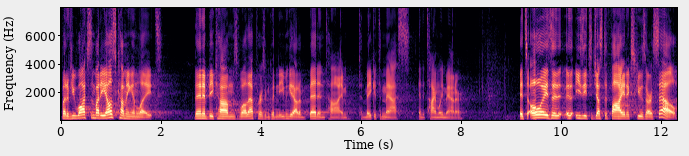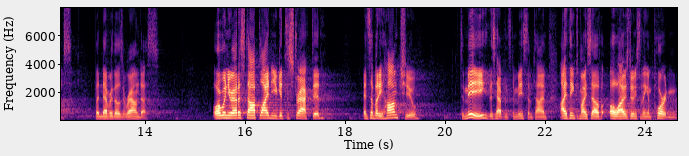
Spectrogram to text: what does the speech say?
But if you watch somebody else coming in late, then it becomes, well, that person couldn't even get out of bed in time to make it to Mass in a timely manner. It's always a, easy to justify and excuse ourselves, but never those around us. Or when you're at a stoplight and you get distracted and somebody honks you, to me, this happens to me sometimes, I think to myself, oh, I was doing something important.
